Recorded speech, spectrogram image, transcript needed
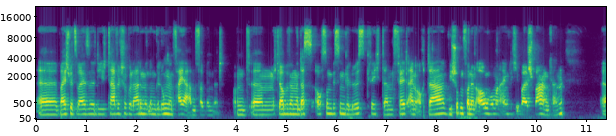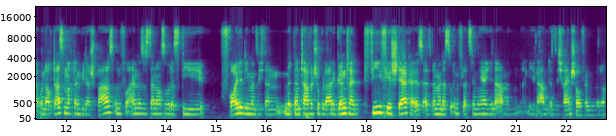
äh, beispielsweise die Tafel Schokolade mit einem gelungenen Feierabend verbindet. Und ähm, ich glaube, wenn man das auch so ein bisschen gelöst kriegt, dann fällt einem auch da wie Schuppen von den Augen, wo man eigentlich überall sparen kann. Äh, und auch das macht dann wieder Spaß. Und vor allem ist es dann auch so, dass die Freude, die man sich dann mit einer Tafel Schokolade gönnt, halt viel, viel stärker ist, als wenn man das so inflationär jeden Abend, jeden Abend in sich reinschaufeln würde.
